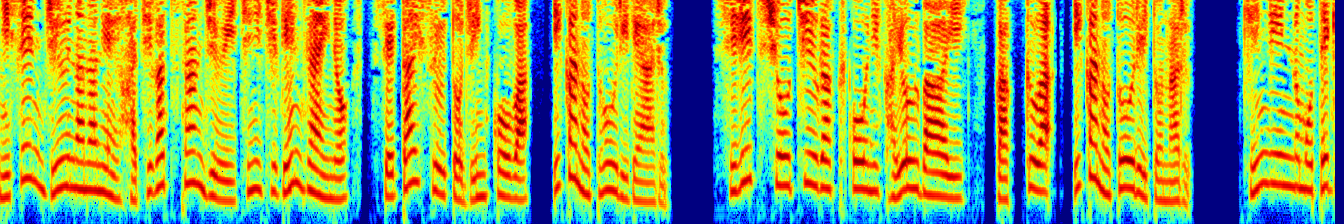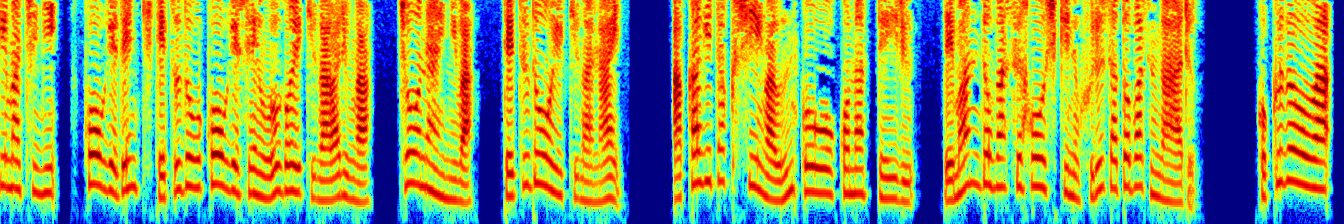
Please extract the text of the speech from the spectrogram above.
2017年8月31日現在の世帯数と人口は以下の通りである。私立小中学校に通う場合、学区は以下の通りとなる。近隣の茂木町に高下電気鉄道高下線大御駅があるが、町内には鉄道駅がない。赤城タクシーが運行を行っているデマンドバス方式のふるさとバスがある。国道は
